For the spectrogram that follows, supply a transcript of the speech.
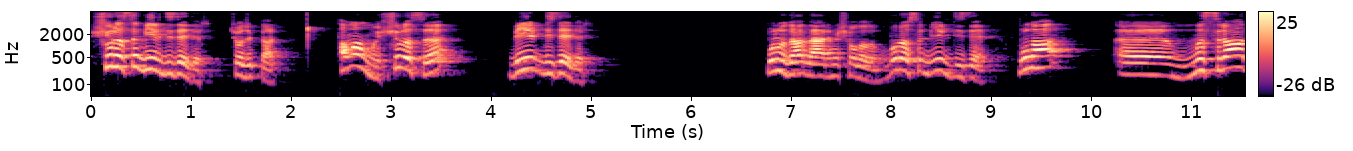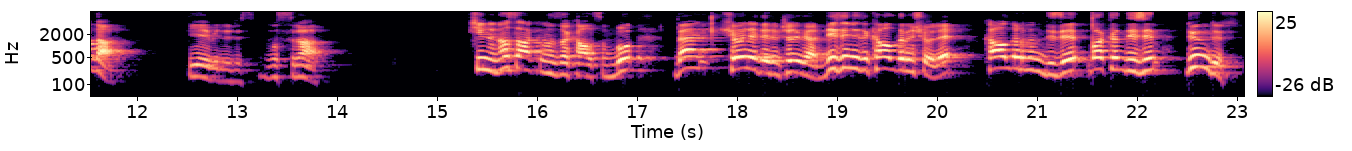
şurası bir dizedir çocuklar. Tamam mı? Şurası bir dizedir. Bunu da vermiş olalım. Burası bir dize. Buna e, mısra da diyebiliriz. Mısra. Şimdi nasıl aklınızda kalsın bu? Ben şöyle dedim çocuklar. Dizinizi kaldırın şöyle. Kaldırdım dizi. Bakın dizim dümdüz.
